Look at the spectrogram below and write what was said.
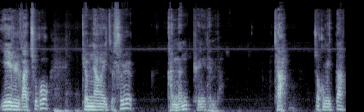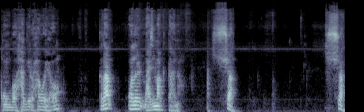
예를 갖추고 겸양의 뜻을 갖는 표현이 됩니다. 자, 조금 이따 공부하기로 하고요. 그 다음 오늘 마지막 단어 shut shut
